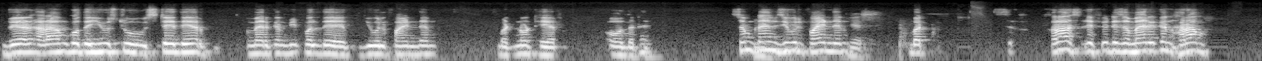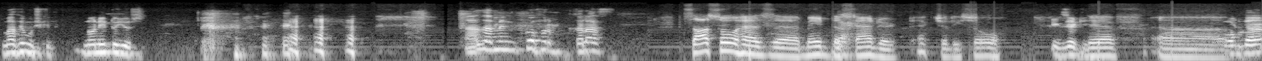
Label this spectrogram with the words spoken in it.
where Aramco, they used to stay there American people, they you will find them, but not here all the time. Sometimes you will find them, yes. but khalas, if it is American haram, mafi mushkil, no need to use. I mean, kufr, khalas. SASO has uh, made the standard actually, so exactly they have uh, for the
